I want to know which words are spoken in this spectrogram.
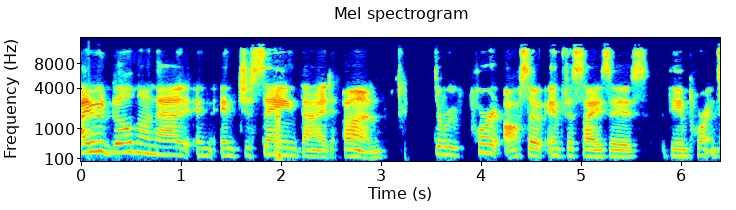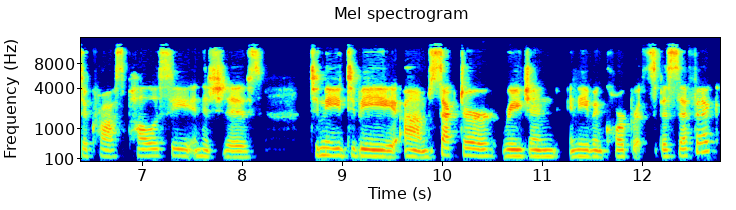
I would build on that and, just saying that um, the report also emphasizes the importance across policy initiatives to need to be um, sector, region, and even corporate specific.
